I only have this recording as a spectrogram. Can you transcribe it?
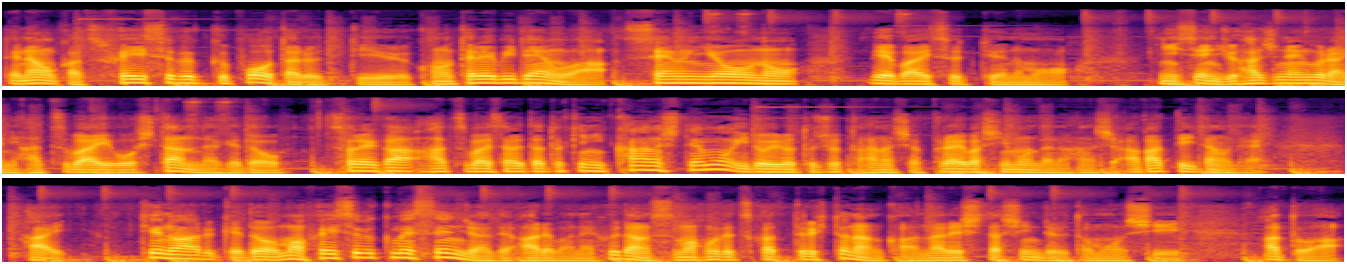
で、なおかつ Facebook ポータルっていう、このテレビ電話専用のデバイスっていうのも、2018年ぐらいに発売をしたんだけど、それが発売された時に関してもいろいろとちょっと話はプライバシー問題の話上がっていたので、はい。っていうのはあるけど、まあ Facebook メッセンジャーであればね、普段スマホで使ってる人なんかは慣れ親しんでると思うし、あとは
